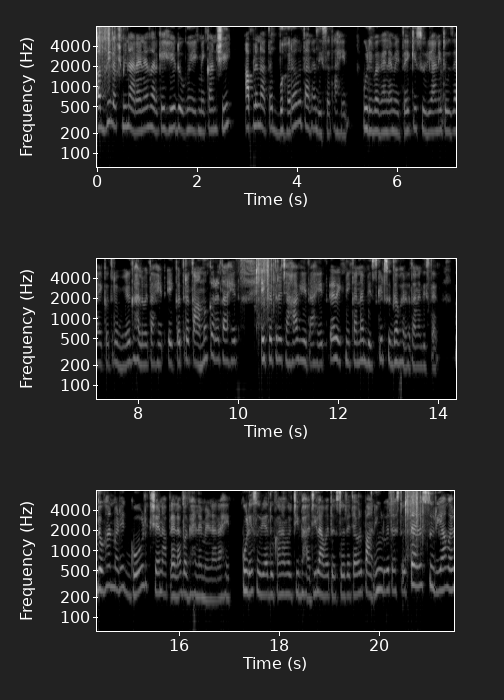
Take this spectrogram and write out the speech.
अगदी लक्ष्मी नारायणासारखे हे दोघं एकमेकांशी आपलं नातं बहरवताना दिसत आहेत. पुढे बघायला मिळतंय की सूर्य आणि तुळजा एकत्र वेळ घालवत आहेत एकत्र कामं करत आहेत एकत्र चहा घेत आहेत तर एकमेकांना बिस्किटसुद्धा भरवताना दिसतात. दोघांमध्ये गोड क्षण आपल्याला बघायला मिळणार आहेत. पुढे सूर्या दुकानावरची भाजी लावत असतो त्याच्यावर पाणी उडवत असतो तर सूर्यावर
